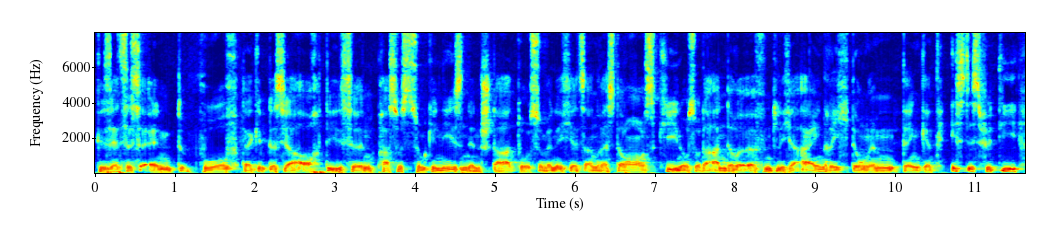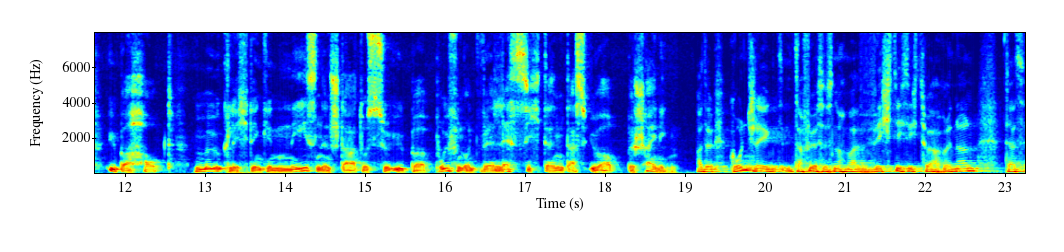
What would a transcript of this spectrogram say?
Gesetzesentwurf. Da gibt es ja auch diesen Passus zum genesenen Status. Und wenn ich jetzt an Restaurants, Kinos oder andere öffentliche Einrichtungen denke, ist es für die überhaupt möglich, den genesenen Status zu überprüfen? Und wer lässt sich denn das überhaupt bescheinigen? Also grundlegend, dafür ist es nochmal wichtig, sich zu erinnern, dass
